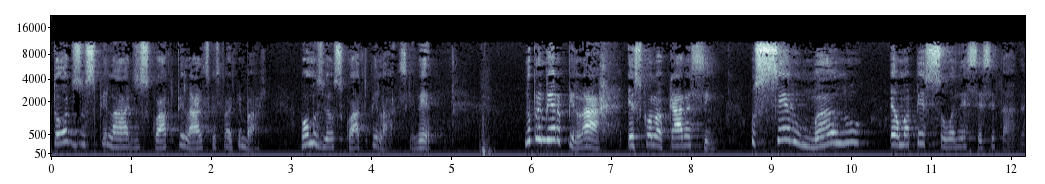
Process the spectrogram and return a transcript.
todos os pilares, os quatro pilares que estão aqui embaixo. Vamos ver os quatro pilares, quer ver? No primeiro pilar, eles colocaram assim: o ser humano é uma pessoa necessitada.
